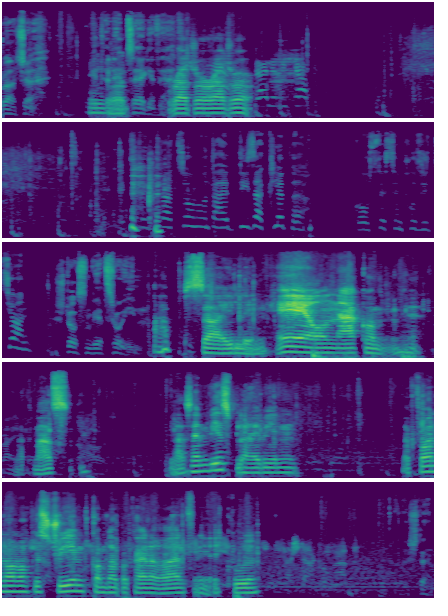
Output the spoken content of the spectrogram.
Roger. Roger, Roger. Infiltration unterhalb dieser Klippe. Ghost ist in Position. Stoßen wir zu ihm. Abseilen. Hell, na komm. Was? Lassen wir es bleiben. Ich hab vorhin auch noch gestreamt, kommt aber keiner rein, finde ich echt cool. Verstanden.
